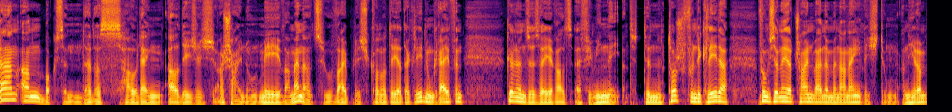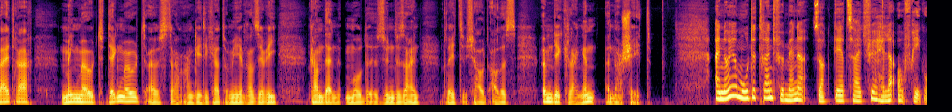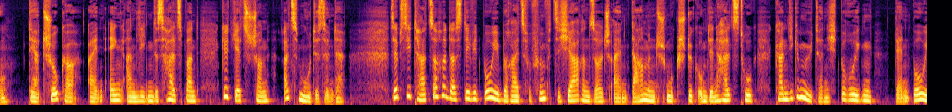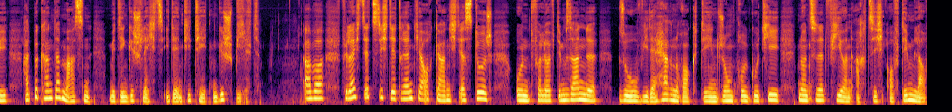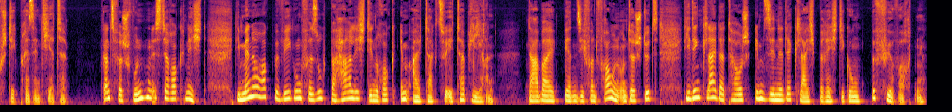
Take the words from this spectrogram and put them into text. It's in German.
Fraen an Boxen, dat das haut eng alldeigich Erscheinung méi war Männer zu weiblich konnotéierter Kleung greifen, gëllen se séier als effeminéiert. Den Tosch vun de Kleder funktioniert scheinbeinemmen an Einrichtung. An ihrem Beitrag Mingmod Dengmod aus der Angelika Tomera Serie kann den Mode Sünde sein, dreht sich haut alles ëm um de Klängen ënnerscheet. Ein neuer Modetrend für Männer sorgt derzeit für helle Aufregung. Der Choker, ein eng anliegendes Halsband, gilt jetzt schon als Modesünde. Selbst die Tatsache, dass David Bowie bereits vor 50 Jahren solch ein Damenschmuckstück um den Hals trug, kann die Gemüter nicht beruhigen, denn Bowie hat bekanntermaßen mit den Geschlechtsidentitäten gespielt. Aber vielleicht setzt sich der Trend ja auch gar nicht erst durch und verläuft im Sande, so wie der Herrenrock, den Jean-Paul Gaultier 1984 auf dem Laufsteg präsentierte. Ganz verschwunden ist der Rock nicht. Die Männerrockbewegung versucht beharrlich, den Rock im Alltag zu etablieren. Dabei werden sie von Frauen unterstützt, die den Kleidertausch im Sinne der Gleichberechtigung befürworten.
